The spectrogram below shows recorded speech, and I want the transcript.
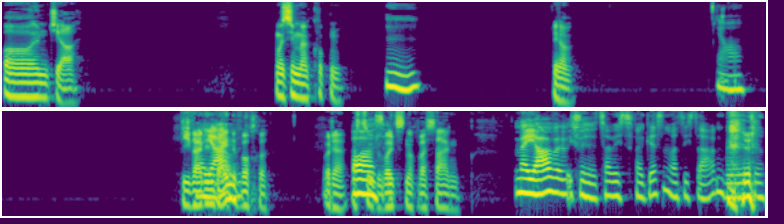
Und ja. Muss ich mal gucken. Ja. Ja. Wie war Na denn ja, deine Woche? Oder, Oh, achso, es- du wolltest noch was sagen. Naja, ich, jetzt habe ich vergessen, was ich sagen wollte.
